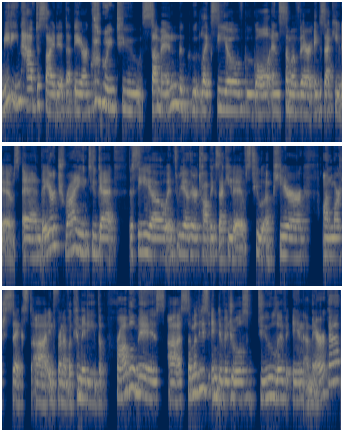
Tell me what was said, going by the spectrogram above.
meeting have decided that they are going to summon the like CEO of Google and some of their executives and they are trying to get the CEO and three other top executives to appear on March 6th uh, in front of a committee. The problem is uh, some of these individuals do live in America.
